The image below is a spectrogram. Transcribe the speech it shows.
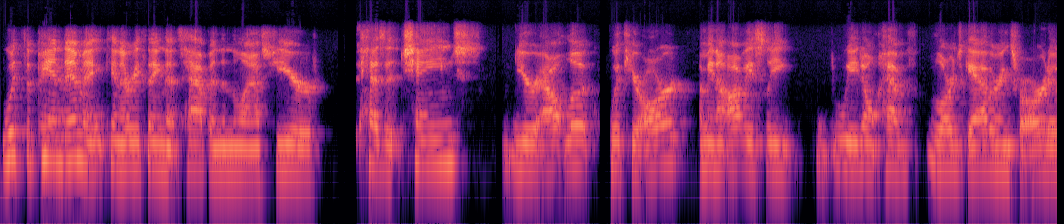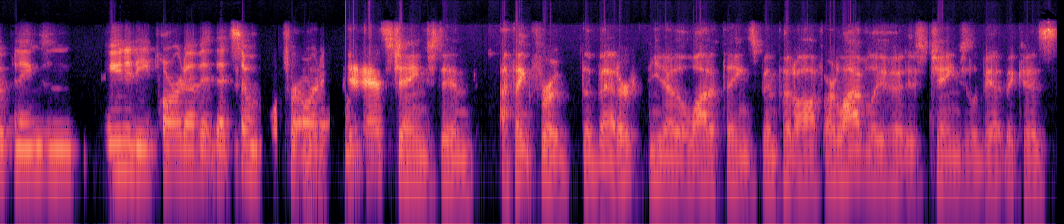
With the pandemic and everything that's happened in the last year, has it changed your outlook with your art? I mean, obviously we don't have large gatherings for art openings and community part of it that's so important for art. It has changed and I think for the better. You know, a lot of things been put off. Our livelihood has changed a bit because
